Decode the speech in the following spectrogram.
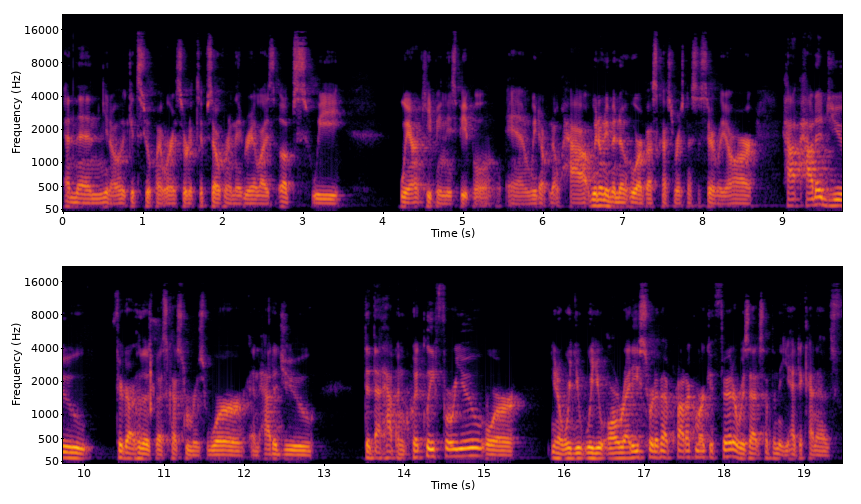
And then, you know, it gets to a point where it sort of tips over and they realize, oops, we, we aren't keeping these people and we don't know how we don't even know who our best customers necessarily are how, how did you figure out who those best customers were and how did you did that happen quickly for you or you know were you were you already sort of at product market fit or was that something that you had to kind of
